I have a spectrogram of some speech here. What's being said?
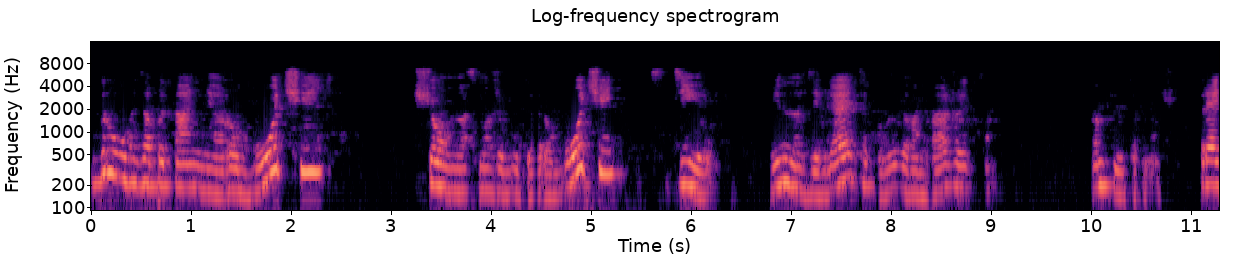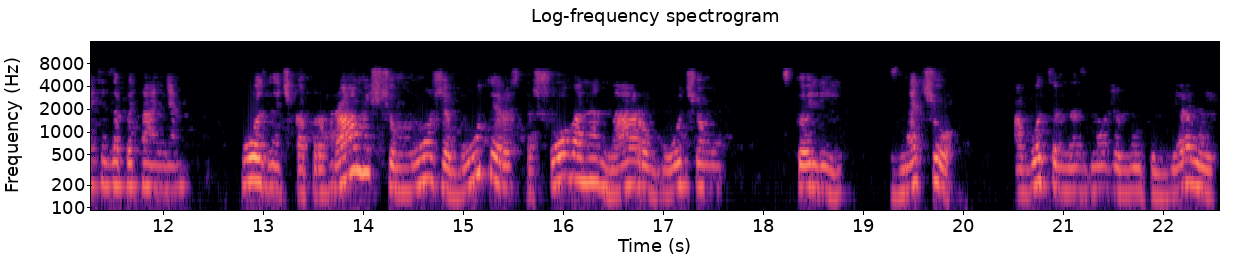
Друге запитання робочий. Що у нас може бути робочий стіл? Він у нас з'являється, коли завантажується комп'ютер наш. Третє запитання позначка програми, що може бути розташована на робочому столі. Значок. Або це в нас може бути ярлик.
